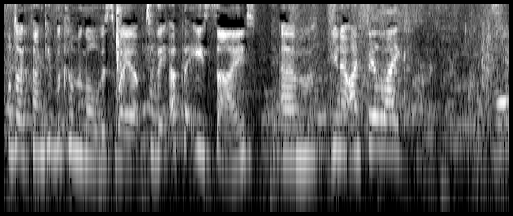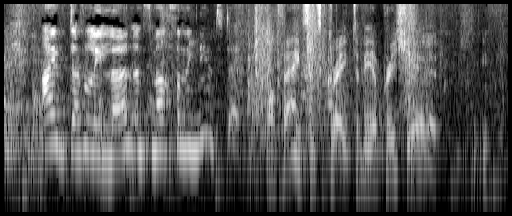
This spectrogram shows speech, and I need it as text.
Well, Doug, thank you for coming all this way up to the Upper East Side. Um, you know, I feel like I've definitely learned and smelt something new today. Well, thanks. It's great to be appreciated.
